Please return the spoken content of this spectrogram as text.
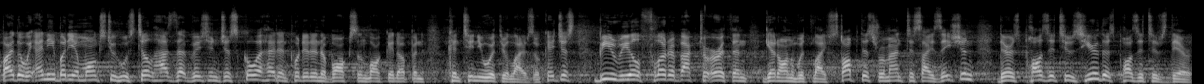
by the way, anybody amongst you who still has that vision, just go ahead and put it in a box and lock it up and continue with your lives, okay? Just be real, flutter back to earth and get on with life. Stop this romanticization. There's positives here, there's positives positives there.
